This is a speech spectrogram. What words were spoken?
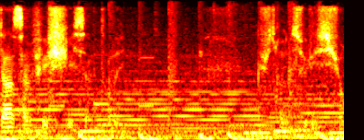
Putain, ça me fait chier ça. Attendez. Que je trouve une solution.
